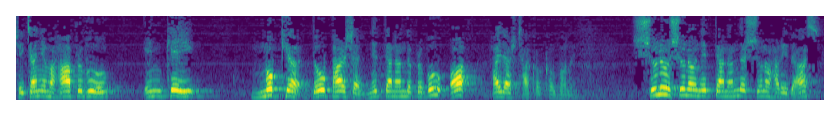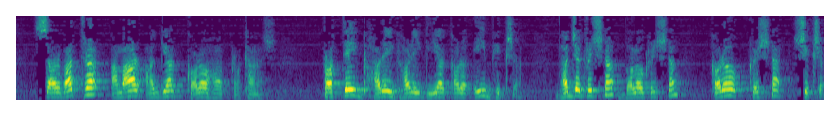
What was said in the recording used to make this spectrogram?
चैतन्य महाप्रभु इनके मुख्य दो पार्षद नित्यानंद प्रभु और हरिदास ठाकुर को बोले सुनो सुनो नित्यानंद सुनो हरिदास सर्वत्र अमार आज्ञा करो प्रकाश প্রত্যেক ঘরে ঘরে গিয়া করো এই ভিক্ষা ভজ কৃষ্ণ বলো কৃষ্ণ করো কৃষ্ণ শিক্ষা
